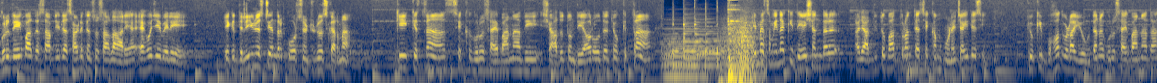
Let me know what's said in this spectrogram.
ਗੁਰੂ ਤੇਗ ਬਹਾਦਰ ਸਾਹਿਬ ਜੀ ਦਾ 350 ਸਾਲ ਆ ਰਿਹਾ। ਇਹੋ ਜਿਹੇ ਵੇਲੇ ਇੱਕ ਦਿੱਲੀ ਯੂਨੀਵਰਸਿਟੀ ਅੰਦਰ ਕੋਰਸ ਇੰਟਰੋਡਿਊਸ ਕਰਨਾ ਕਿ ਕਿਸ ਤਰ੍ਹਾਂ ਸਿੱਖ ਗੁਰੂ ਸਾਹਿਬਾਨਾਂ ਦੀ ਸ਼ਹਾਦਤ ਹੁੰਦੀ ਆ ਔਰ ਉਹਦੇ ਚੋਂ ਕਿਸ ਤਰ੍ਹਾਂ ਇਹ ਮੈਂ ਸਮਝਦਾ ਕਿ ਦੇਸ਼ ਅੰਦਰ ਆਜ਼ਾਦੀ ਤੋਂ ਬਾਅਦ ਤੁਰੰਤ ਐਸੇ ਕੰਮ ਹੋਣੇ ਚਾਹੀਦੇ ਸੀ, ਕਿਉਂਕਿ ਬਹੁਤ ਵੱਡਾ ਯੋਗਦਾਨ ਹੈ ਗੁਰੂ ਸਾਹਿਬਾਨਾਂ ਦਾ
